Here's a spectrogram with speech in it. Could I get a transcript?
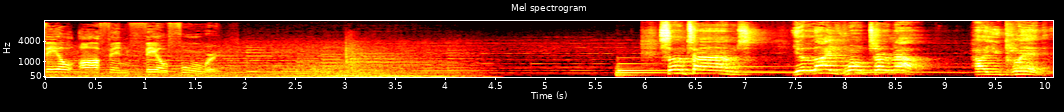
fail often, fail forward. Sometimes your life won't turn out how you planned it.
